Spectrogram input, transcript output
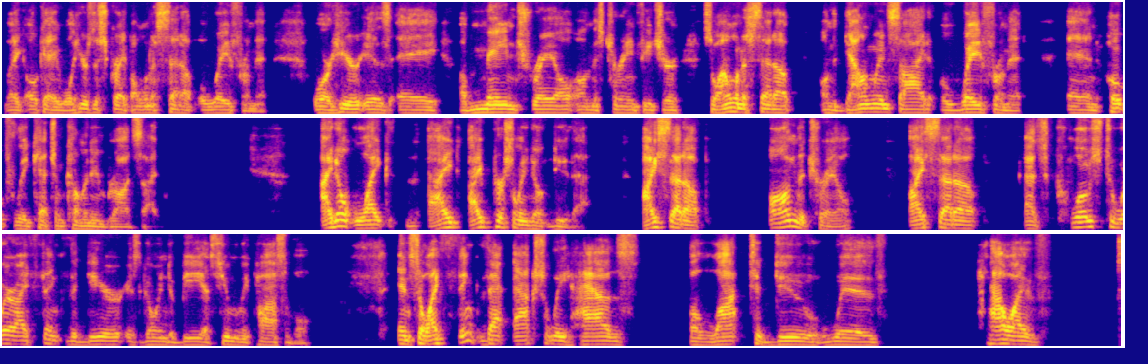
Like, okay, well, here's a scrape. I want to set up away from it. Or here is a, a main trail on this terrain feature. So I want to set up on the downwind side away from it and hopefully catch them coming in broadside. I don't like I I personally don't do that. I set up on the trail. I set up as close to where I think the deer is going to be as humanly possible. And so I think that actually has a lot to do with how I've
